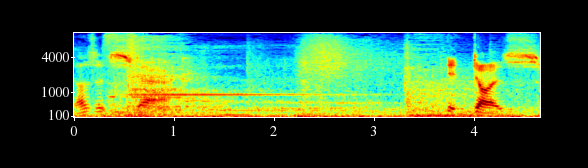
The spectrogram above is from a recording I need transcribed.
Does it stack? It does.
